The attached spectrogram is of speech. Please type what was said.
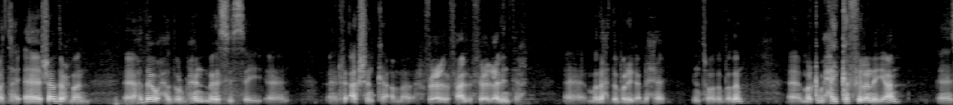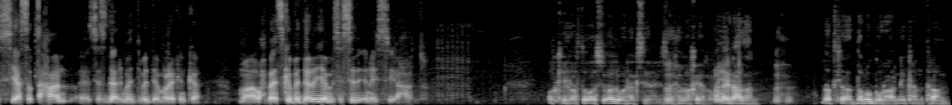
Waa tahay. Eh, sheekh cabdiraxmaan eh, hadday waxaad warbixin naga siisay eh, reactionka ama ficil celinta madaxda bariga dhexe intooda badan. Marka maxay ka filanayaan siyaasad ahaan siyaasadda arrimaha dibadda ee maraykanka? Ma waxbaa iska bedelaya mise sida inay sii ahaato okay horta waa su'aal wanaagsan. Jazaaka allah khayr. Waxay dhahdaan dadka dabagura ninkan trump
